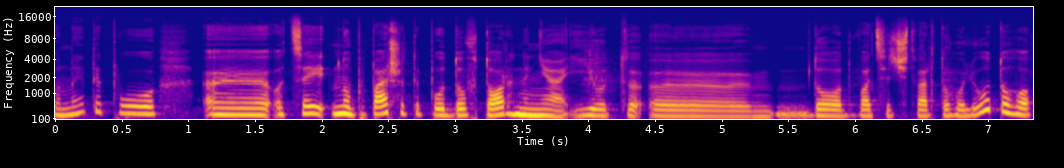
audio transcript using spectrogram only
Вони, типу, е, оцей, ну, по-перше, типу, до вторгнення і от е, до 24 лютого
